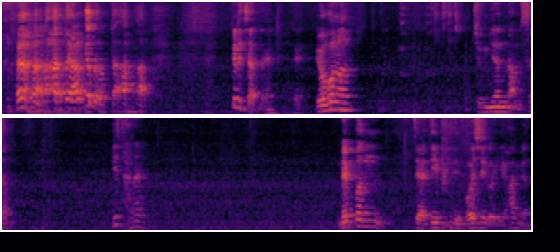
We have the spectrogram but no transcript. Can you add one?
할 것도 없다. 그렇지 않나요? 네. 요거는 중년 남성. 이 다를 몇번 제가 DVD 보시고 이거 하면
